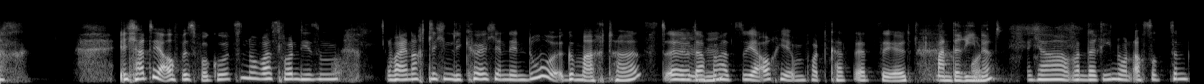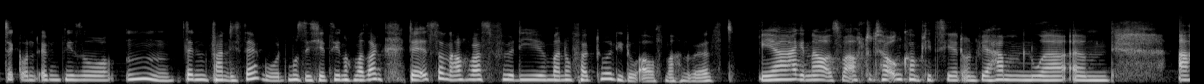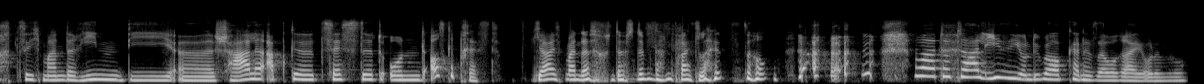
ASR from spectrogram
Ich hatte ja auch bis vor kurzem noch was von diesem weihnachtlichen Likörchen, den du gemacht hast. Äh, mhm. Davon hast du ja auch hier im Podcast erzählt. Mandarine? Und, ja, Mandarine und auch so zimtig und irgendwie so, mh, mm, den fand ich sehr gut, muss ich jetzt hier nochmal sagen. Der ist dann auch was für die Manufaktur, die du aufmachen wirst. Ja, genau. Es war auch total unkompliziert und wir haben nur ähm, 80 Mandarinen die äh, Schale abgezestet und ausgepresst. Ja, ich meine, da, da stimmt dann Preis-Leistung. War total easy und überhaupt keine Sauerei oder so.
